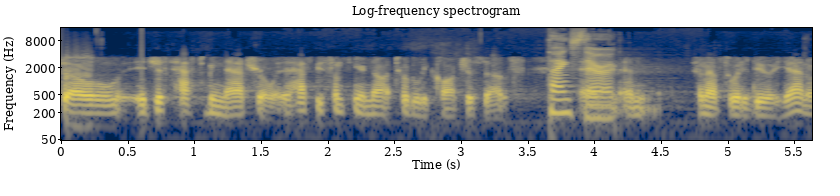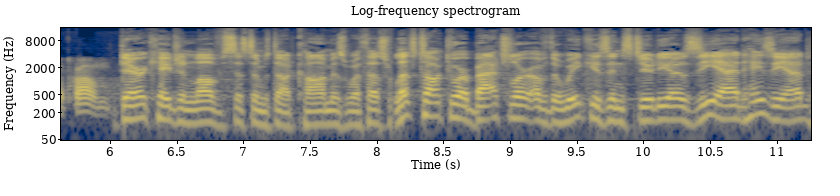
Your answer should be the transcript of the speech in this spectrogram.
So it just has to be natural. It has to be something you're not totally conscious of. Thanks, Derek. And, and that's the way to do it. Yeah, no problem. Derek Cajun, lovesystems.com is with us. Let's talk to our Bachelor of the Week is in studio, Ziad. Hey, Ziad.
